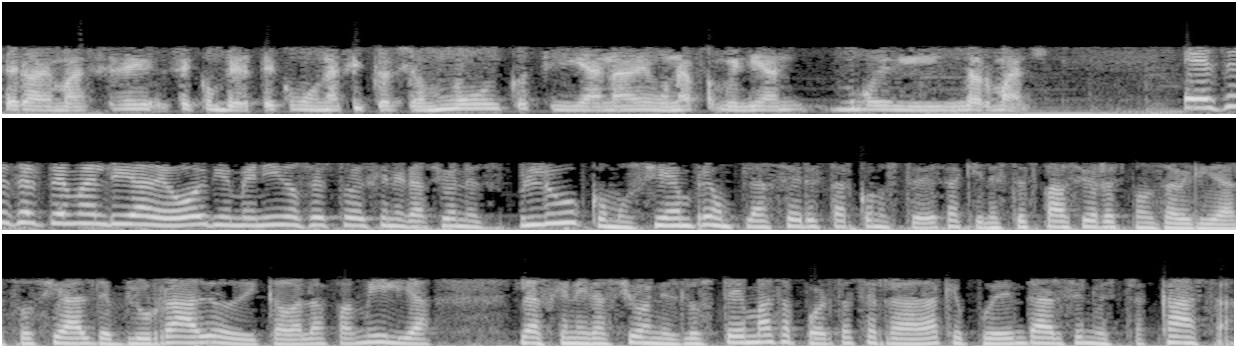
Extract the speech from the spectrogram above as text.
pero además se, se convierte como una situación muy cotidiana de una familia muy normal. Ese es el tema del día de hoy. Bienvenidos. Esto es Generaciones Blue. Como siempre, un placer estar con ustedes aquí en este espacio de responsabilidad social de Blue Radio dedicado a la familia, las generaciones, los temas a puerta cerrada que pueden darse en nuestra casa,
